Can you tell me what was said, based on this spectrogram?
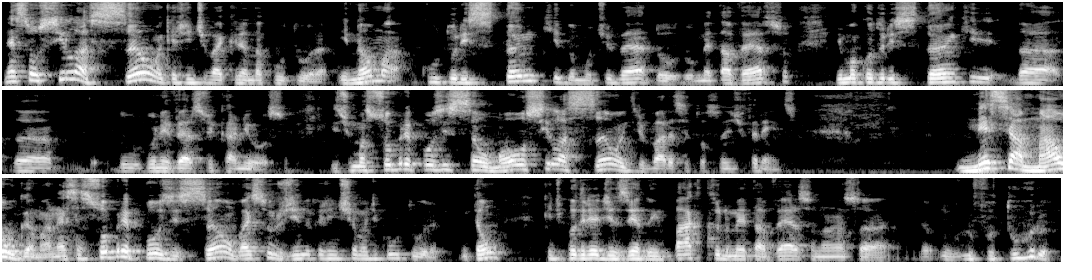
Nessa oscilação é que a gente vai criando a cultura, e não uma cultura estanque do, do, do metaverso e uma cultura estanque da, da, do, do universo de carne e osso. Existe uma sobreposição, uma oscilação entre várias situações diferentes nesse amálgama, nessa sobreposição, vai surgindo o que a gente chama de cultura. Então, o que a gente poderia dizer do impacto do metaverso na nossa, no, futuro,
